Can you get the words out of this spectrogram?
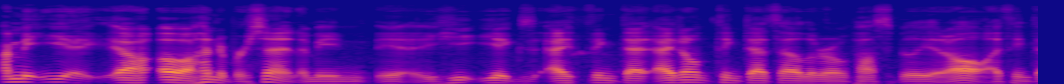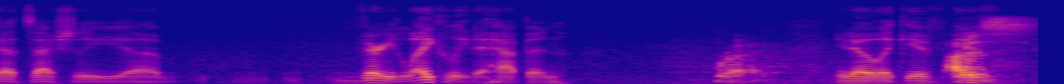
I mean, yeah, oh, 100%. I mean, he, he, I think that, I don't think that's out of the realm of possibility at all. I think that's actually uh, very likely to happen. Right. You know, like if, I if, was.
